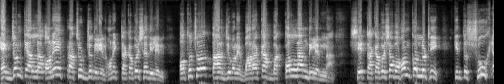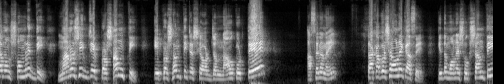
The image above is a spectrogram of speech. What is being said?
একজনকে আল্লাহ অনেক প্রাচুর্য দিলেন, অনেক টাকা পয়সা দিলেন, অথচ তার জীবনে বারাকাহ বা কল্যাণ দিলেন না। সে টাকা পয়সা বহন করল ঠিক, কিন্তু সুখ এবং সমৃদ্ধি, মানসিক যে প্রশান্তি, এই প্রশান্তিটা সে অর্জন নাও করতে আছে না নাই? টাকা পয়সা অনেক আছে, কিন্তু মনে সুখ শান্তি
